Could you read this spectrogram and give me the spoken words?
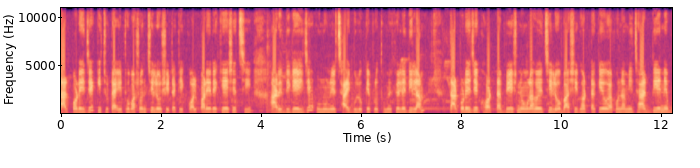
তারপরে এই যে কিছুটা এঁঠো বাসন ছিল, সেটাকে কলপারে রেখে এসেছি। আর এদিকে এই যে উনুনের ছাইগুলোকে প্রথমে ফেলে দিলাম। তারপরে যে ঘরটা বেশ নোংরা হয়েছিল, বাসি ঘরটাকেও এখন আমি ঝাড় দিয়ে নেব।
